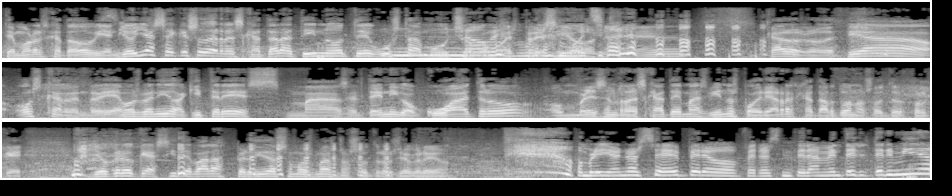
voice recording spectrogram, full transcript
Te hemos rescatado bien. Yo ya sé que eso de rescatar a ti no te gusta mucho No como expresión. mucho, ¿eh? Claro, lo decía Óscar, en realidad hemos venido aquí tres, más el técnico, cuatro hombres en rescate, más bien nos podría rescatar tú a nosotros, porque yo creo que así de balas perdidas somos más nosotros, yo creo. Hombre, yo no sé, pero, pero sinceramente el término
